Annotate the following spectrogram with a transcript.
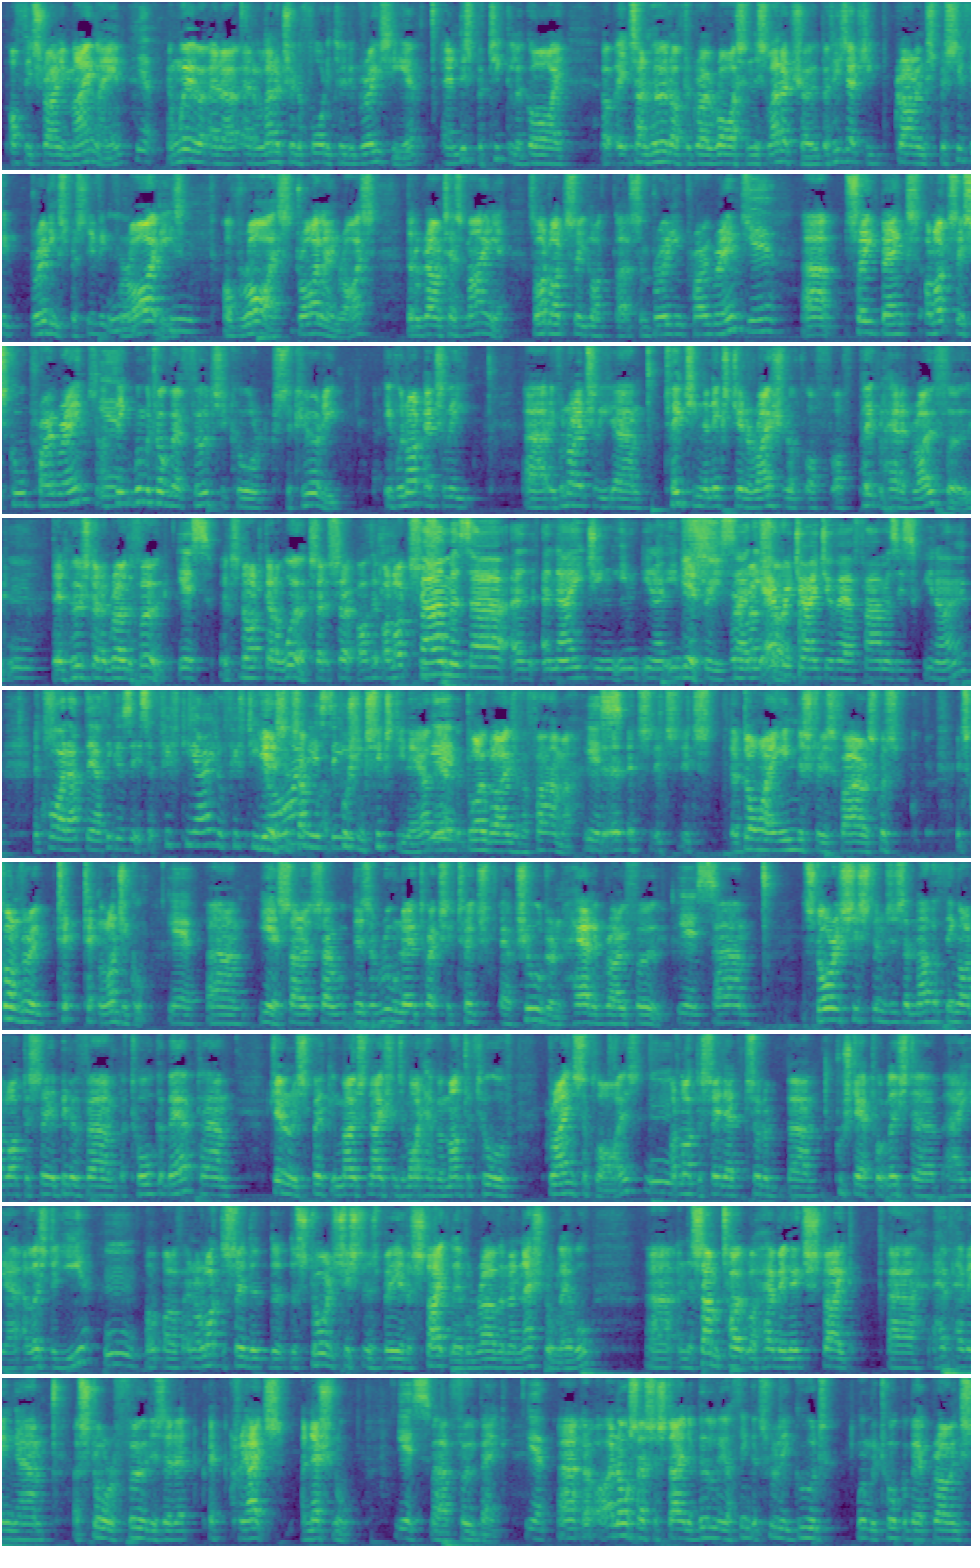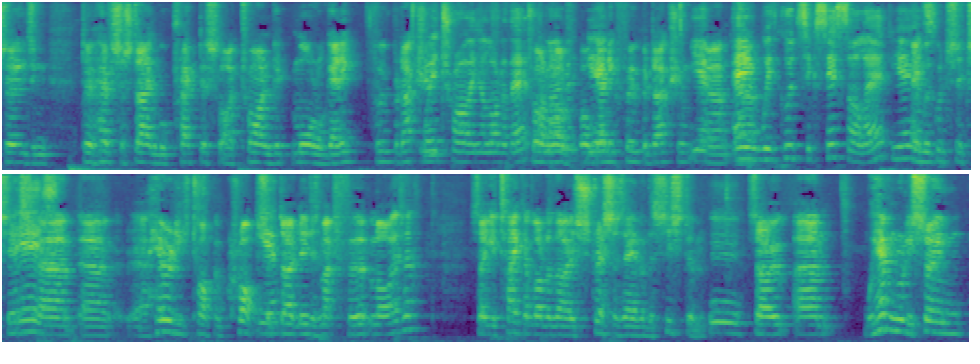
off the Australian mainland, Yeah. and we're at a, at a latitude of 42 degrees here. And this particular guy, uh, it's unheard of to grow rice in this latitude, but he's actually growing specific, breeding specific Mm. varieties Mm. of rice, dryland rice, that will grow in Tasmania. So I'd like to see like uh, some breeding programs. Yeah. Uh, seed banks. I'd like to see school programs. I think when we talk about food security, if we're not actually uh, if we're not actually um, teaching the next generation of, of, of people how to grow food, Mm. then who's going to grow the food? Yes. It's not going to work. So, so I think I'd like to. Farmers are an, an aging in you know industry, so very the so. average age of our farmers is you know It's- quite up there. I think is is it fifty eight or fifty nine? Yes, it's up, is the- pushing sixty now. Yeah. The global age of a farmer. Yes. It- it's it's it's a dying industry as far as because it's gone very te- technological. yeah. Um, yeah, so so there's a real need to actually teach our children how to grow food. Yes. Um, storage systems is another thing I'd like to see a bit of um, a talk about. Um, generally speaking, most nations might have a month or two of grain supplies, Mm. I'd like to see that sort of um, pushed out to at least a, a uh, at least a year. Mm. Of, of- and I'd like to see the, the, the storage systems be at a state level rather than a national level, uh, and the sum total of having each state uh, ha- having um, a store of food is that it, it creates a national Yes. uh, food bank. Yeah. Uh, and also sustainability. I think it's really good when we talk about growing seeds and to have sustainable practice, like try and get more organic food production. We're trialing a lot of that. at try the a lot of organic food production. Yeah. um, and uh, with good success, I'll add. Yes. and with good success. Yes. Um, uh, uh, heritage type of crops Yeah. that don't need as much fertiliser. So you take a lot of those stresses out of the system. Mm. So um, we haven't really seen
